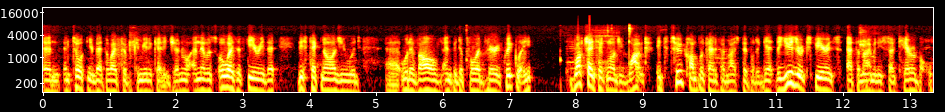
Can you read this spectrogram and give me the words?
and, and talking about the way people communicate in general, and there was always a theory that this technology would uh, would evolve and be deployed very quickly. Blockchain technology won't. It's too complicated for most people to get. The user experience at the moment is so terrible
